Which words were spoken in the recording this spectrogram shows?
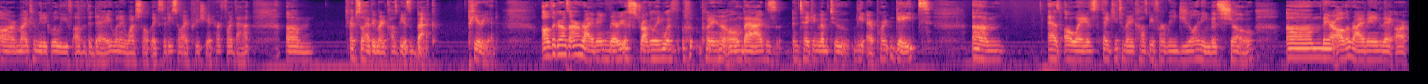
are my comedic relief of the day when I watch Salt Lake City, so I appreciate her for that. Um, I'm so happy Mary Cosby is back. Period. All the girls are arriving. Mary is struggling with putting her own bags and taking them to the airport gate. Um, as always, thank you to Mary Cosby for rejoining this show. Um, they are all arriving. They are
